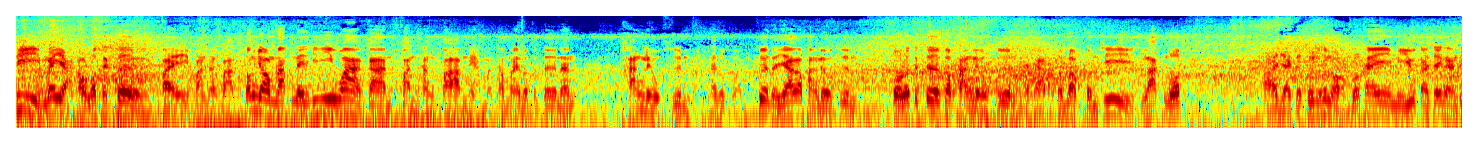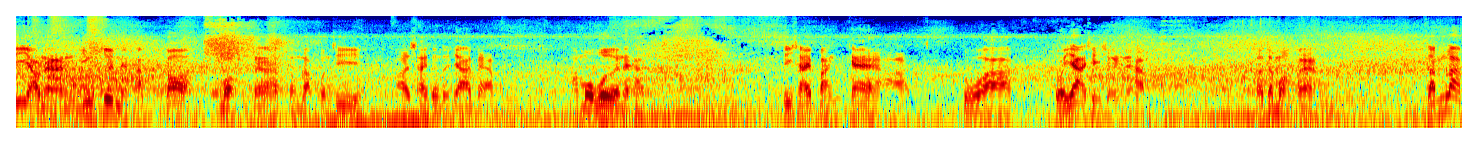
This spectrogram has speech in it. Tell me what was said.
ที่ไม่อยากเอารถแท็กเตอร์ไปปั่นทางปาล์มต้องยอมรับในที่นี้ว่าการปั่นทางปาล์มเนี่ยมันทำให้รถแท็กเตอร์นั้น พังเร็วขึ้นนะทุกคนเครื่องแต่ยาก็พังเร็วขึ้น ตัวรถแท็กเตอร์ก็พังเร็วขึ้นนะครับสำหรับคนที่รักรถออยากจะทุนถนอมรถให้มีอายุการใช้งานที่ยาวนานยิ่งขึ้นนะครับ ก็เหมาะนะครับสำหรับคนที่ใช้เครื่องตัดหญ้าแบบโมเวอร์นะครับ ที่ใช้ปั่นแค่ตัวตัวหญ้าเฉยๆนะครับ ก็จะเหมาะมากสำหรับ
